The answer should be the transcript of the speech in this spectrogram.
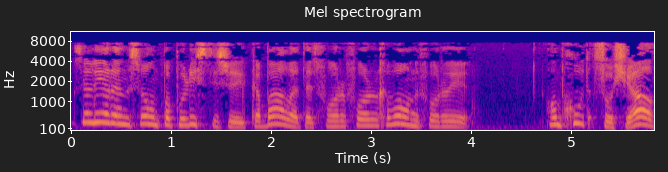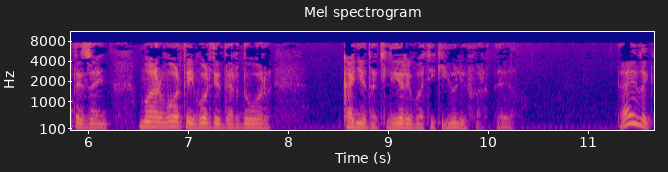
Ze leren zo'n populistische kabbala, dat voor, voor gewoon voor, uh, om goed sociaal te zijn, maar wordt je, wordt je daardoor, kan je dat leren wat ik jullie vertel. Duidelijk,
